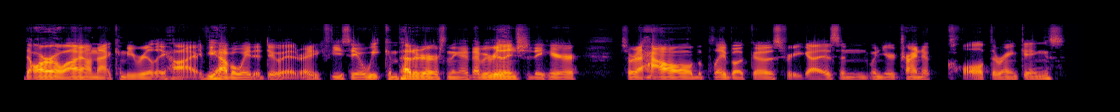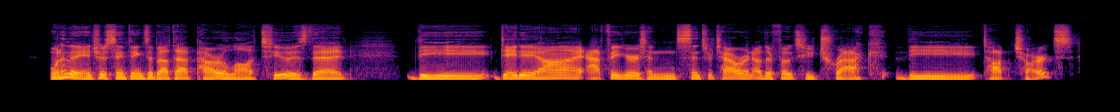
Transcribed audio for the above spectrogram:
the ROI on that can be really high if you have a way to do it, right? If you see a weak competitor or something like that, I'd be really interested to hear sort of how the playbook goes for you guys and when you're trying to call up the rankings. One of the interesting things about that power law too is that the data AI, Appfigures, and Sensor Tower and other folks who track the top charts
